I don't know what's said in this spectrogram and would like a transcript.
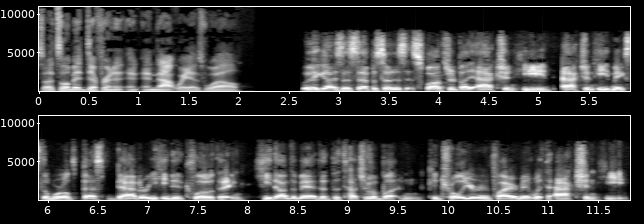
so it's a little bit different in, in that way as well. Well, you guys, this episode is sponsored by Action Heat. Action Heat makes the world's best battery heated clothing. Heat on demand at the touch of a button. Control your environment with Action Heat.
